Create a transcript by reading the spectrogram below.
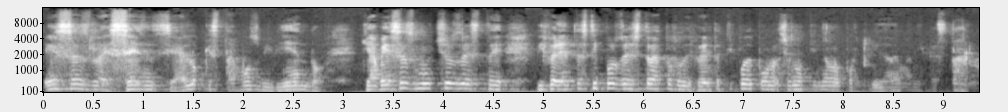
Esa es la esencia, es lo que estamos viviendo, que a veces muchos de este, diferentes tipos de estratos o diferentes tipos de población no tienen la oportunidad de manifestarlo.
